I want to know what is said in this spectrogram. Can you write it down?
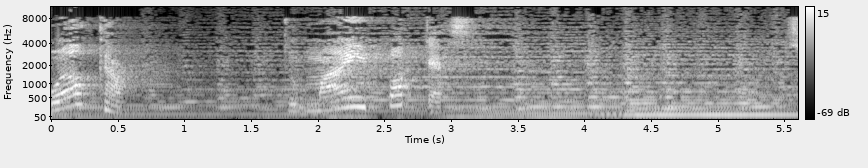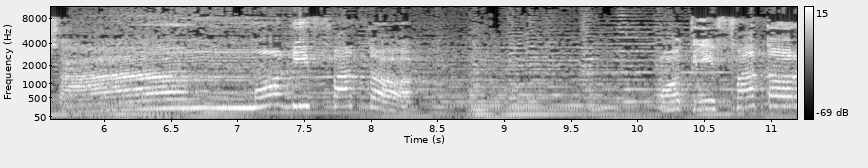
Welcome to my podcast. Sang motivator, motivator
